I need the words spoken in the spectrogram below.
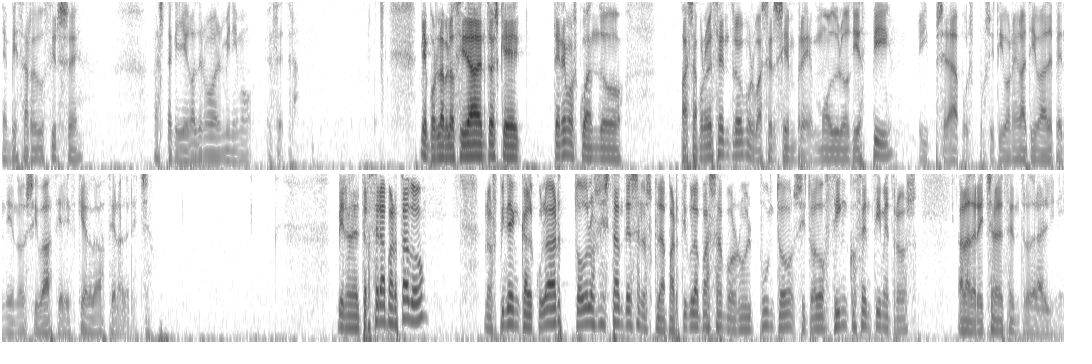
empieza a reducirse hasta que llega de nuevo al mínimo, etcétera. Bien, pues la velocidad entonces que tenemos cuando pasa por el centro, pues va a ser siempre módulo 10pi y será pues positiva o negativa dependiendo de si va hacia la izquierda o hacia la derecha. Bien, en el tercer apartado nos piden calcular todos los instantes en los que la partícula pasa por un punto situado 5 centímetros a la derecha del centro de la línea.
